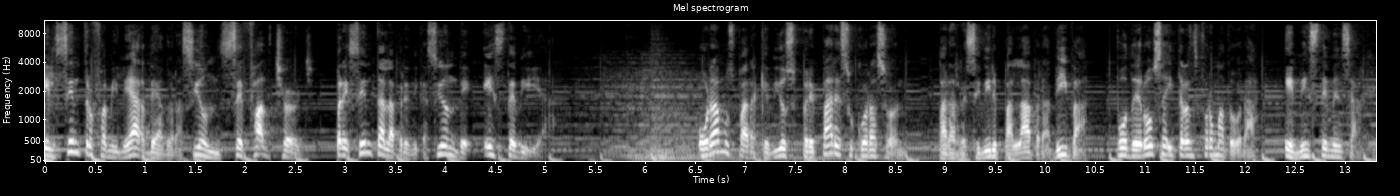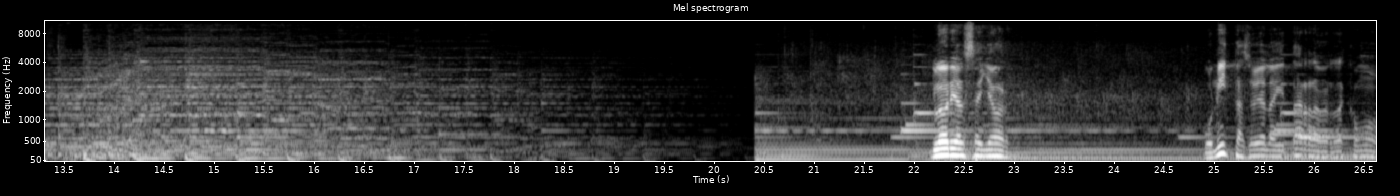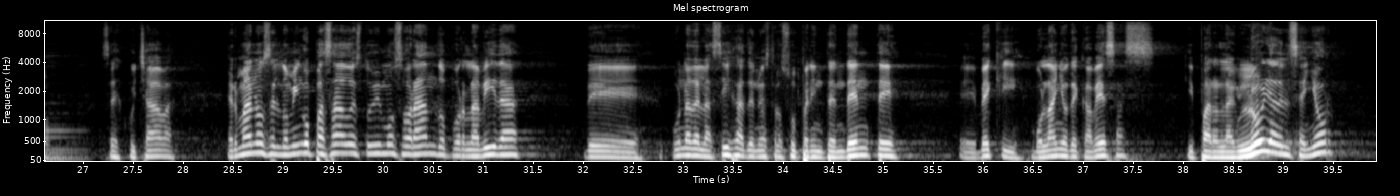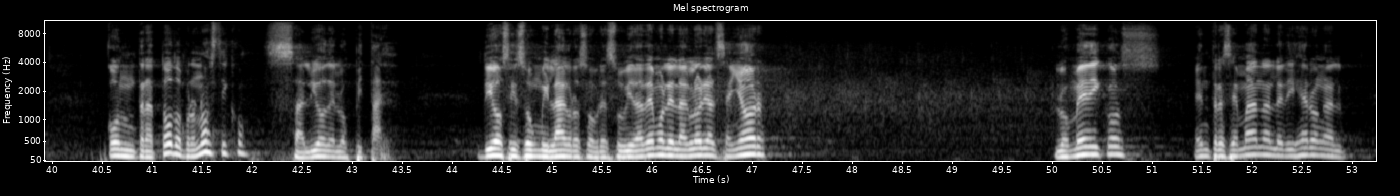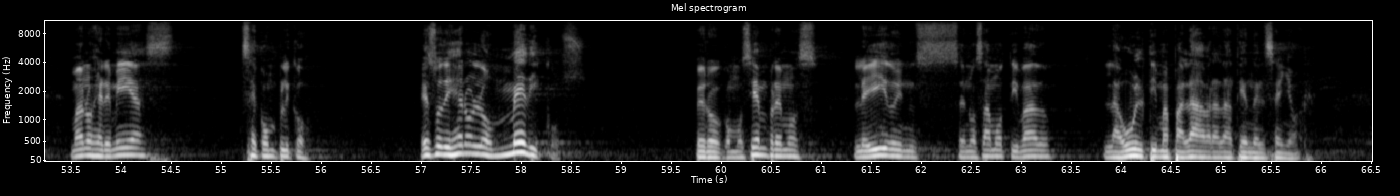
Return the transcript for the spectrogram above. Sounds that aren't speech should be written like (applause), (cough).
El Centro Familiar de Adoración Cephal Church presenta la predicación de este día. Oramos para que Dios prepare su corazón para recibir palabra viva, poderosa y transformadora en este mensaje. Gloria al Señor. Bonita se oye la guitarra, ¿verdad? Como se escuchaba. Hermanos, el domingo pasado estuvimos orando por la vida de una de las hijas de nuestro superintendente, eh, Becky Bolaño de Cabezas, y para la gloria del Señor, contra todo pronóstico, salió del hospital. Dios hizo un milagro sobre su vida. Démosle la gloria al Señor. Los médicos entre semanas le dijeron al hermano Jeremías, se complicó. Eso dijeron los médicos. Pero como siempre hemos leído y se nos ha motivado, la última palabra la tiene el Señor.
